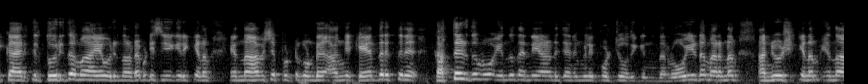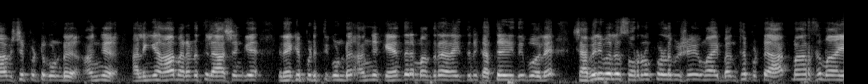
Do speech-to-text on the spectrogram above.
ഇക്കാര്യത്തിൽ ത്വരിതമായ ഒരു നടപടി സ്വീകരിക്കണം എന്നാവശ്യപ്പെട്ടുകൊണ്ട് അങ്ങ് കേന്ദ്രത്തിന് കത്തെഴുതുമോ എന്ന് തന്നെയാണ് ജനങ്ങൾ ഇപ്പോൾ ചോദിക്കുന്നത്. റോയിയുടെ മരണം അന്വേഷിക്കണം എന്നാവശ്യപ്പെട്ടുകൊണ്ട് അങ്ങ് അല്ലെങ്കിൽ ആ മരണത്തിൽ ആശങ്ക രേഖപ്പെടുത്തിക്കൊണ്ട് അങ്ങ് കേന്ദ്ര മന്ത്രാലയത്തിന് കത്തെഴുതി പോലെ ശബരിമല സ്വർണക്കൊള്ള വിഷയവുമായി ബന്ധപ്പെട്ട് ആത്മാർത്ഥമായ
